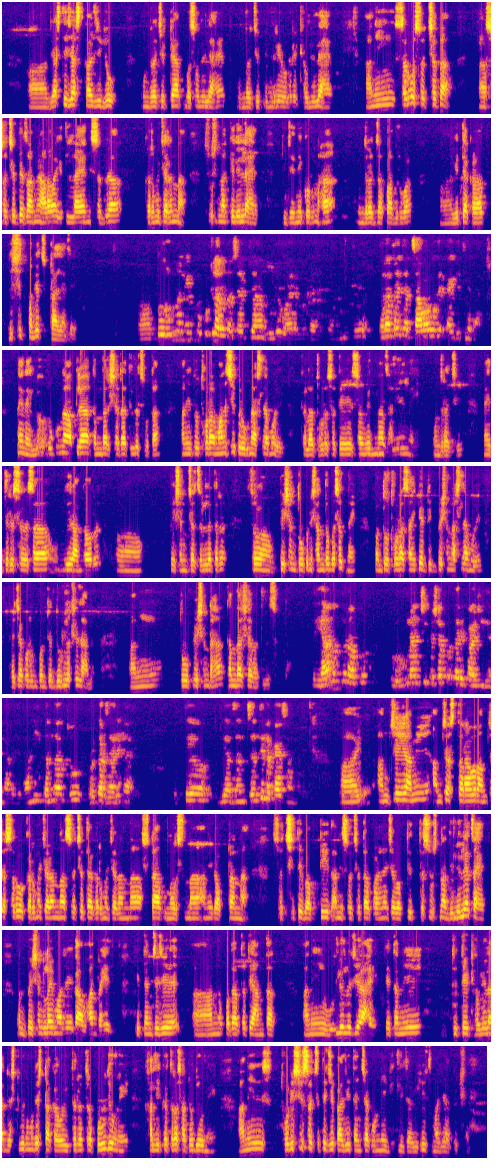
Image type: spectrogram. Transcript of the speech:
जास्तीत जास्त काळजी घेऊ उंदराचे टॅप बसवलेले आहेत उंदराचे पिंजरे वगैरे ठेवलेले आहेत आणि सर्व स्वच्छता स्वच्छतेचा आम्ही आढावा घेतलेला आहे आणि सगळ्या कर्मचाऱ्यांना सूचना केलेल्या आहेत की जेणेकरून हा उंदराचा प्रादुर्भाव येत्या काळात निश्चितपणेच टाळला जाईल. तो रुग्ण नेमकं कुठला होता साहेब ज्या व्हिडिओ व्हायरल होत आणि ते त्याला काय त्या चावा वगैरे काय घेतलेला आहे? नाही नाही. रुग्ण आपल्या कंधार शहरातीलच होता. आणि तो थोडा मानसिक रुग्ण असल्यामुळे त्याला थोडस ते संवेदना झालेली नाही उंदराची. नाहीतर सहसा उंदीर अंगावर पेशंटच्या चाललं तर पेशंट तोपर्यंत शांत बसत नाही. पण तो थोडा सायकॅट्रिक पेशंट असल्यामुळे त्याच्याकडून पण ते दुर्लक्ष झालं. आणि तो पेशंट हा कंधार शहरातीलच होता. तर यानंतर आपण रुग्णांची कशा प्रकारे काळजी घेणार आहे आणि त्यांना जो प्रकार झालेला आहे ते या जनतेला काय सांगणार? आमचे आम्ही आमच्या स्तरावर आमच्या सर्व कर्मचाऱ्यांना स्वच्छता कर्मचाऱ्यांना स्टाफ नर्सना आणि डॉक्टरांना स्वच्छतेबाबतीत आणि स्वच्छता पाळण्याच्या बाबतीत तर सूचना दिलेल्याच आहेत. पण पेशंटलाही माझं एक आव्हान राहील की त्यांचे जे अन्न अन्नपदार्थ ते आणतात आणि उरलेलं जे आहे ते त्यांनी तिथे ठेवलेल्या डस्टबिनमध्येच टाकावं इतरत्र पडू देऊ नये खाली कचरा साठवू देऊ नये आणि थोडीशी स्वच्छतेची काळजी त्यांच्याकडून घेतली जावी हीच माझी अपेक्षा आहे.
